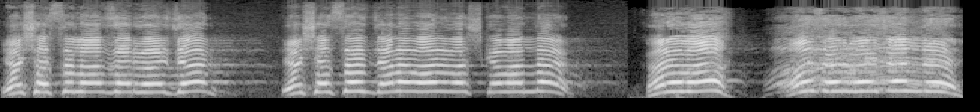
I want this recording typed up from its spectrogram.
Yaşasın Azerbaycan, yaşasın Cenab-ı Ali Başkomandan. Karabağ Azerbaycan'dır.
